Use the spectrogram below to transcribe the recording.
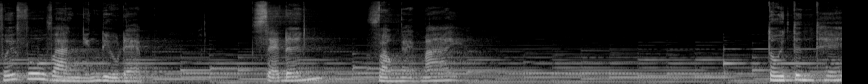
với vô vàng những điều đẹp, sẽ đến vào ngày mai. Tôi tin thế,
